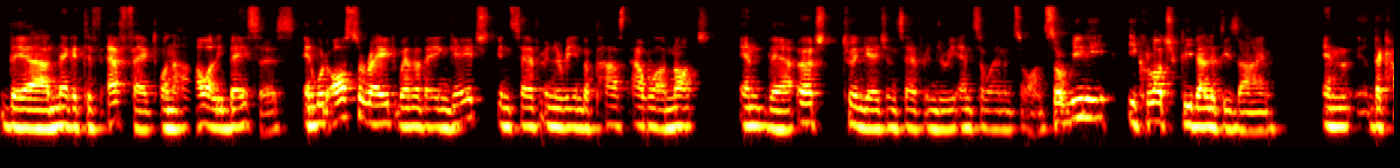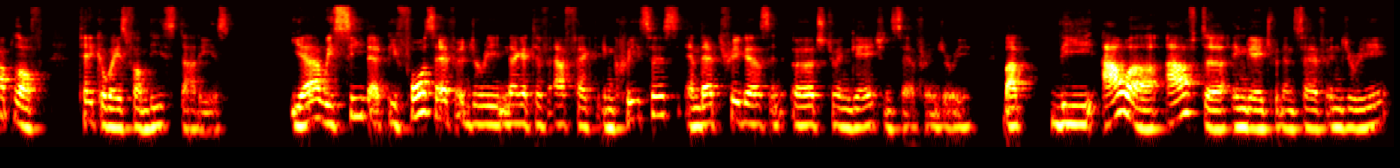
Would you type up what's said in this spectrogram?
their negative affect on an hourly basis and would also rate whether they engaged in self-injury in the past hour or not and their urge to engage in self-injury and so on and so on. So really ecologically valid design. And the couple of takeaways from these studies. Yeah, we see that before self injury, negative affect increases, and that triggers an urge to engage in self injury. But the hour after engagement in self injury,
